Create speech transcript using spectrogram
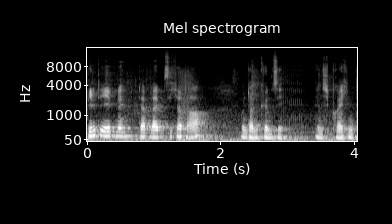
Bildebene, der bleibt sicher da. Und dann können Sie entsprechend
